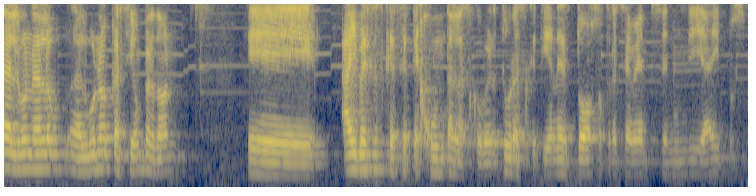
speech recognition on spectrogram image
alguna, alguna ocasión, perdón, eh, hay veces que se te juntan las coberturas, que tienes dos o tres eventos en un día y pues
